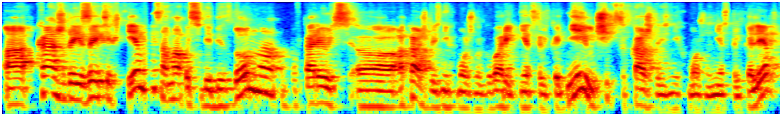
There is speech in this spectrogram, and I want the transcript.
А каждая из этих тем сама по себе бездонна. Повторюсь, э, о каждой из них можно говорить несколько дней, учиться каждой из них можно несколько лет,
